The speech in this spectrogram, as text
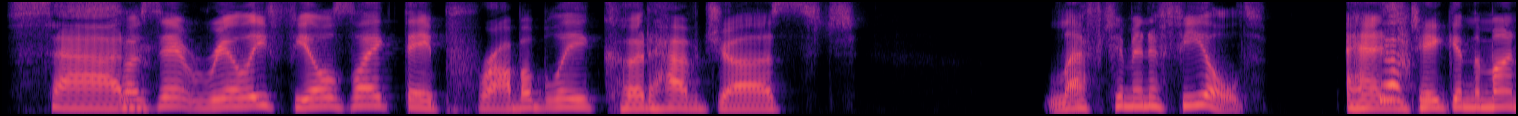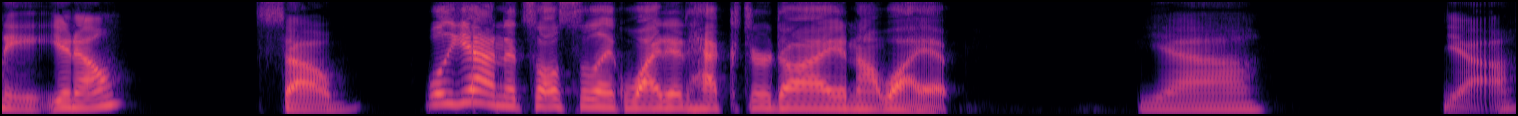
Sad. Because it really feels like they probably could have just left him in a field and yeah. taken the money, you know? So Well, yeah, and it's also like, why did Hector die and not Wyatt? Yeah. Yeah.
